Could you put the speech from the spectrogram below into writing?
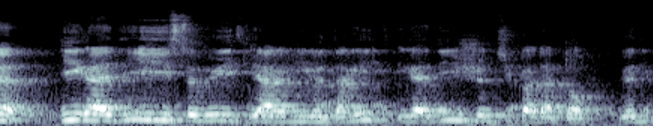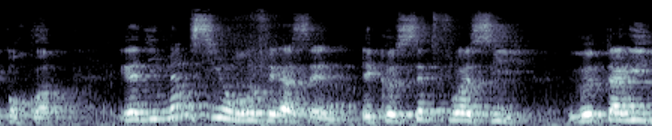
il a dit, celui qui a mis le tarif, il a dit, je ne suis pas d'accord. Il a dit, pourquoi? Il a dit, même si on refait la scène et que cette fois-ci, le talit,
